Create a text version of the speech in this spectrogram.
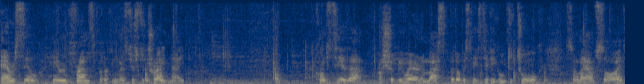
Aerosil here in France, but I think that's just a trade name. Quantity of that. I should be wearing a mask, but obviously it's difficult to talk, so I'm outside.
